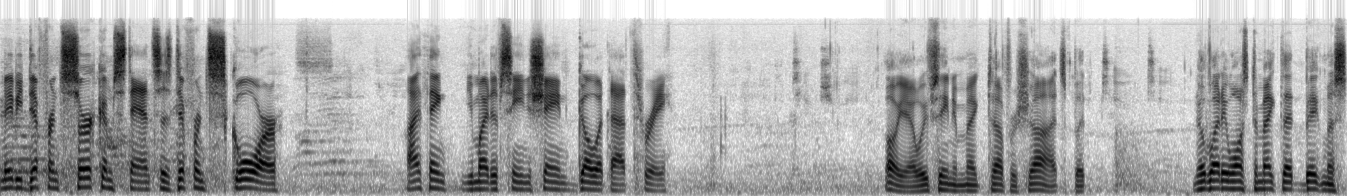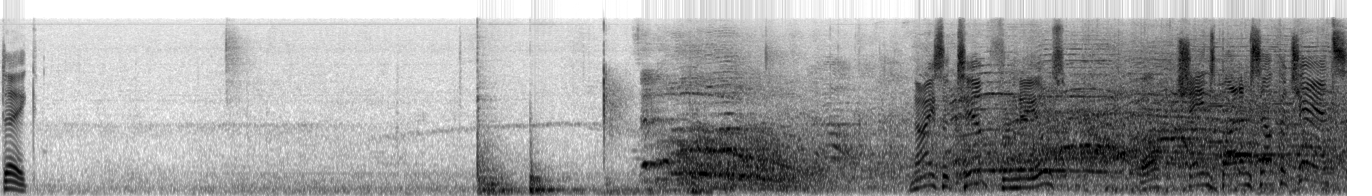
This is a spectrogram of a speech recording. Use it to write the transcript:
maybe different circumstances, different score. I think you might have seen Shane go at that three. Oh, yeah, we've seen him make tougher shots, but nobody wants to make that big mistake. Nice attempt from Niels. Well, Shane's bought himself a chance.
